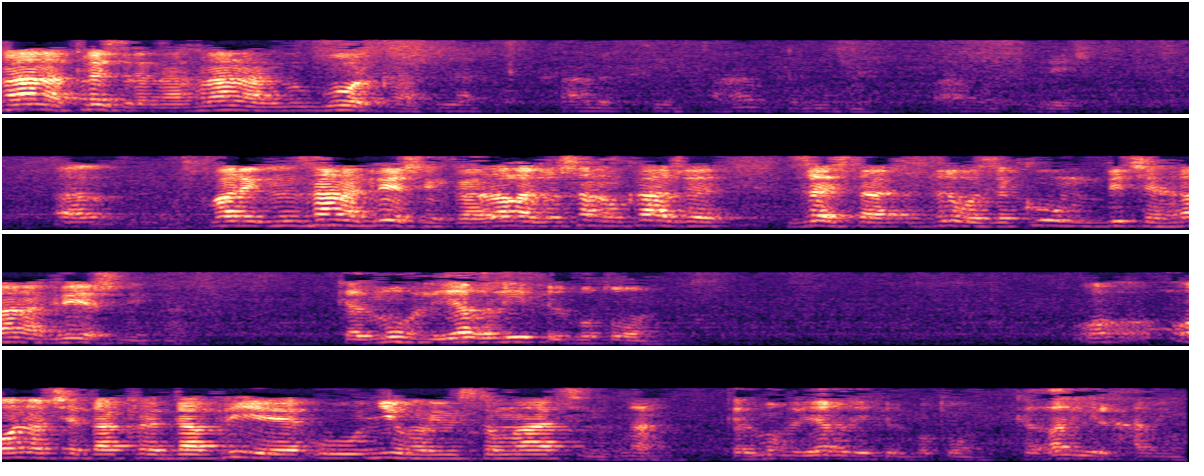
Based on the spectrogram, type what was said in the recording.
hrana prezrena, hrana gorka. لا طعام الأثيم طعام المدمن طعام الريش A, u stvari, hrana griješnika. Allah Žašanom kaže, zaista drvo za kum bit će hrana griješnika. كالمهل يغلي في البطون O, ono će, dakle, da vrije u njihovim stomacima. نعم كالمهل يغلي في البطون كغلي الحميم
